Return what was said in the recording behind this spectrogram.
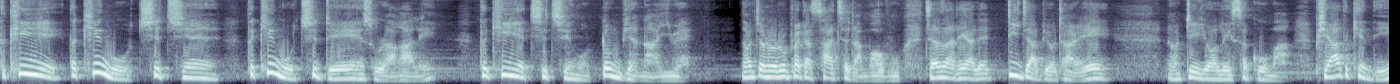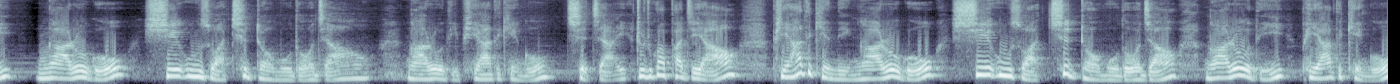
သခင်ရဲ့သခင်ကိုချစ်ခြင်းသခင်ကိုချစ်တယ်ဆိုတာကလေသခင်ရဲ့ချစ်ခြင်းကိုတုံ့ပြန်တာကြီးပဲเนาะကျွန်တော်တို့ဘက်ကစချစ်တာမဟုတ်ဘူးကျမ်းစာတွေကလည်းတိကျပြောထားတယ်เนาะတိယောလေး19မှာဖျားသခင်သည် ငါတို့ကို ရှေးဥစွာချစ်တော်မူသောကြောင့်ငါတို့သည်ဖျားသခင်ကိုချစ်ကြ၏အတူတကွဖတ်ကြည့်အောင်ဖျားသခင်သည်ငါတို့ကိုရှေးဥစွာချစ်တော်မူသောကြောင့်ငါတို့သည်ဖျားသခင်ကို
